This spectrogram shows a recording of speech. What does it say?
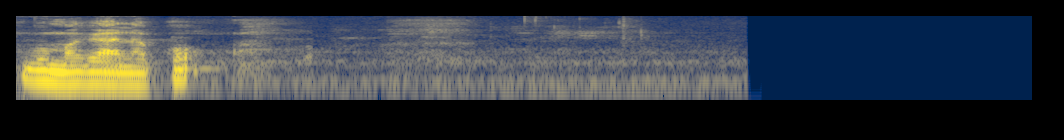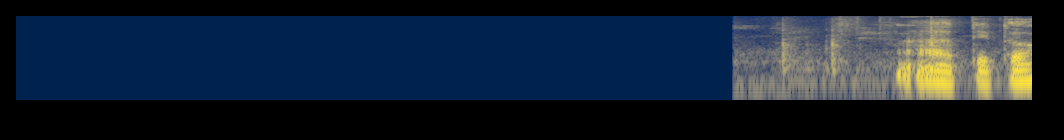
gumagana po. At ito,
